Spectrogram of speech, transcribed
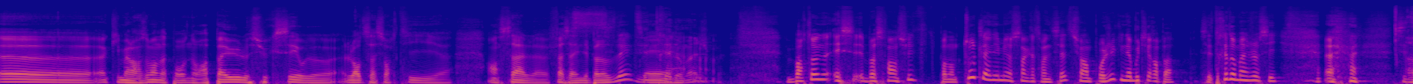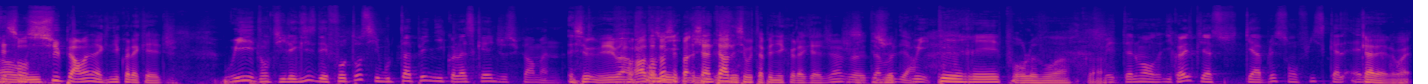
euh, qui malheureusement n'aura pas eu le succès au- lors de sa sortie euh, en salle euh, face à Independence Day. C'est très dommage. Burton essa- bossera ensuite pendant toute l'année 1997 sur un projet qui n'aboutira pas. C'est très dommage aussi. C'était Ah son oui. Superman avec Nicolas Cage. Oui, dont il existe des photos si vous tapez Nicolas Cage Superman. Et c'est- mais, bah, attention, c'est pas- je- interdit je- si vous tapez Nicolas Cage, hein, je tiens à vous le dire. Oui. Paierai pour le voir. Quoi. Mais tellement. Nicolas Cage qui a, qui a appelé son fils Kal-El. Kal-El, ouais.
